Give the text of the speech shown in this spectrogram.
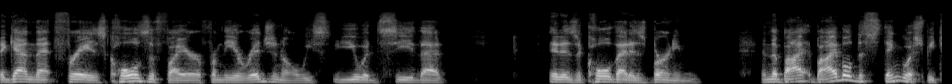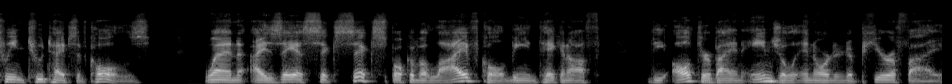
again that phrase coals of fire from the original we you would see that it is a coal that is burning. And the Bi- bible distinguished between two types of coals. When isaiah 6 6 spoke of a live coal being taken off the altar by an angel in order to purify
